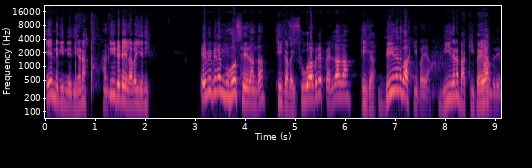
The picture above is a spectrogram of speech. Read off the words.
ਇਹ ਨਗੀਨੇ ਦੀ ਹਨਾ ਹਾਂਜੀ। ਕੀ ਡਿਟੇਲ ਆ ਬਾਈ ਇਹਦੀ ਇਹ ਵੀ ਵੀਰੇ ਮੂੰਹੋਂ ਸੇ ਦੰਦਾ ਠੀਕ ਆ ਬਾਈ। ਸੂਆ ਵੀਰੇ ਪਹਿਲਾਗਾ ਠੀਕ ਆ। 20 ਦਿਨ ਬਾਕੀ ਪਏ ਆ। 20 ਦਿਨ ਬਾਕੀ ਪਏ ਆ। ਹਾਂ ਵੀਰੇ।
